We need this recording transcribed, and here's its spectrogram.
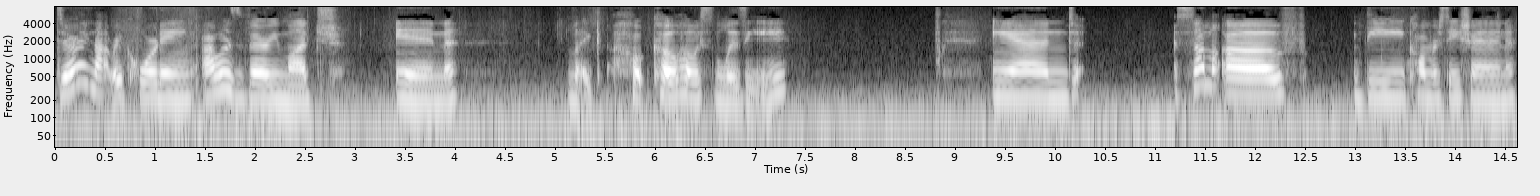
during that recording, I was very much in like ho- co host Lizzie. And some of the conversation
